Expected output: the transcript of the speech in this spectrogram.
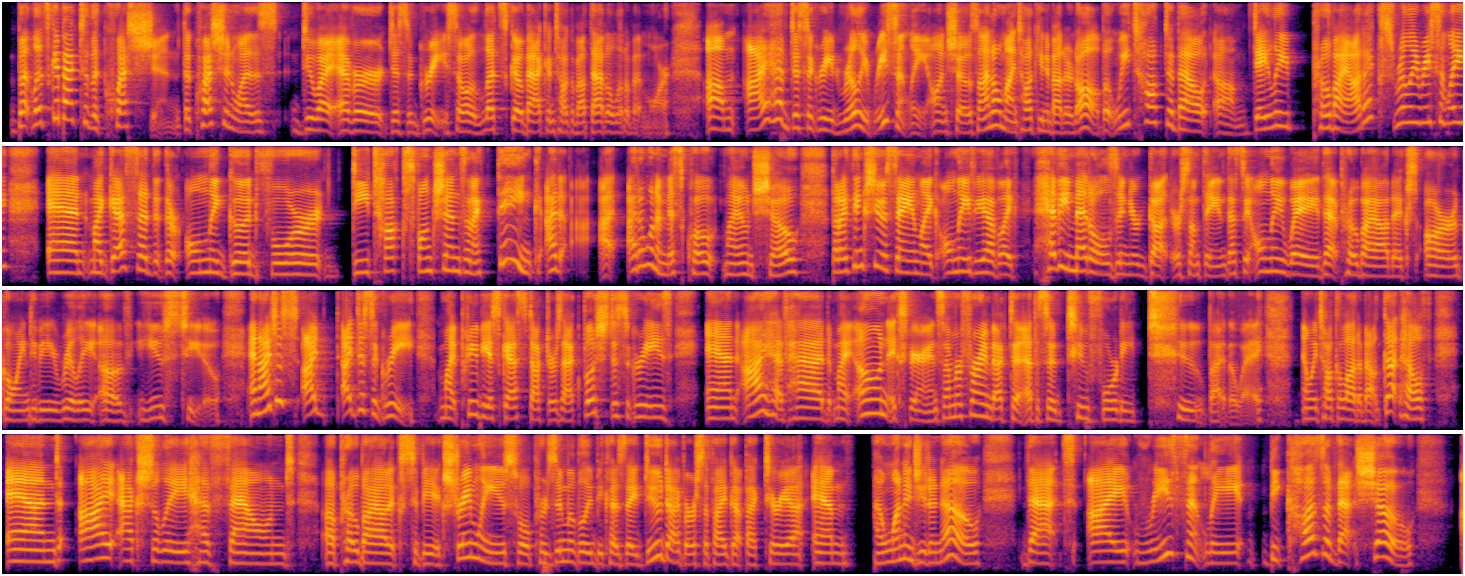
But let's get back to the question. The question was, do I ever disagree? So let's go back and talk about that a little bit more. Um, I have disagreed really recently on shows. I don't mind talking about it at all, but we talked about um, daily probiotics really recently, and my guest said that they're only good for detox functions. And I think I I, I don't want to misquote my own show, but I think she was saying like only if you have like heavy metals in your gut or something, that's the only way that probiotics are going to be really of use to you. And I just I I disagree. My previous guest, Dr. Zach Bush, disagrees, and I have had my own experience. I'm referring back to episode 242, by the way, and we talk a lot about gut health. And I actually have found uh, probiotics to be extremely useful, presumably because they do diversify gut bacteria. And I wanted you to know that I recently, because of that show,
